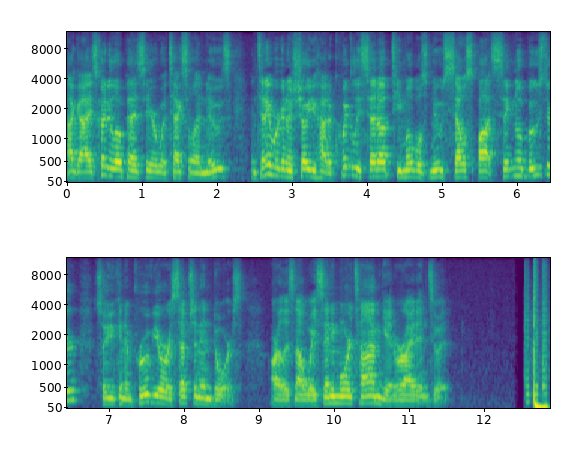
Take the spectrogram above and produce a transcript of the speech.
Hi guys, Cody Lopez here with Texeland News, and today we're going to show you how to quickly set up T-Mobile's new Cell Spot Signal Booster so you can improve your reception indoors. Alright, let's not waste any more time get right into it.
